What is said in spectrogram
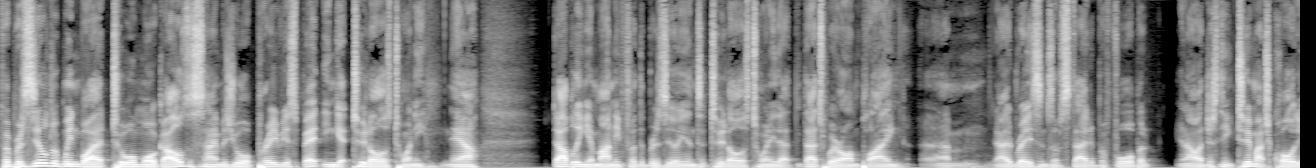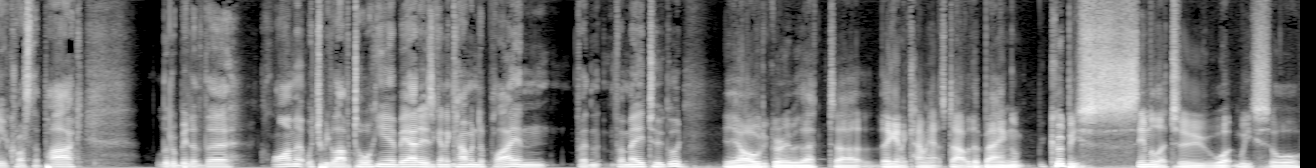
For Brazil to win by two or more goals, the same as your previous bet, you can get two dollars twenty. Now, doubling your money for the Brazilians at two dollars twenty. That that's where I'm playing. Um, you know, reasons I've stated before, but you know, I just think too much quality across the park. A little bit of the climate, which we love talking about, is going to come into play, and for for me, too good. Yeah, I would agree with that. Uh, they're going to come out start with a bang. It could be similar to what we saw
